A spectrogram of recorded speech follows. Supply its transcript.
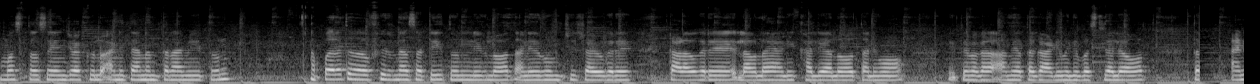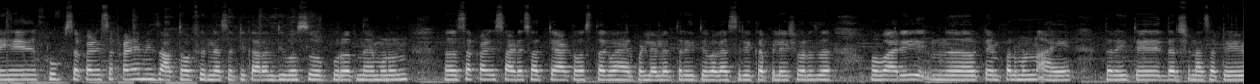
मस्त असं एन्जॉय केलं आणि त्यानंतर आम्ही इथून परत फिरण्यासाठी इथून निघलो आहोत आणि रूमची चाय वगैरे टाळा वगैरे लावला आहे आणि खाली आलो आहोत आणि हो इथे बघा आम्ही आता गाडीमध्ये बसलेलो आहोत. आणि हे खूप सकाळी सकाळी आम्ही जातो फिरण्यासाठी कारण दिवस पुरत नाही म्हणून सकाळी साडेसात ते आठ वाजता बाहेर पडलेलं तर इथे बघा श्री कपिलेश्वर वारी टेम्पल म्हणून आहे. तर इथे दर्शनासाठी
